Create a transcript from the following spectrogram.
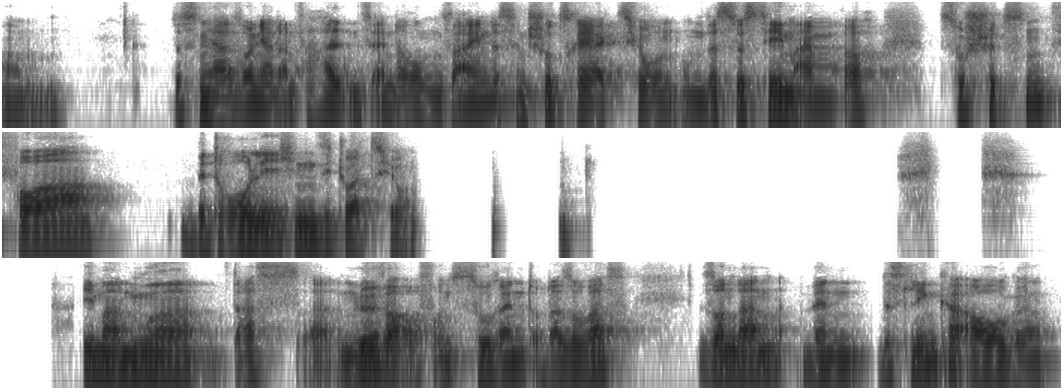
Ähm, das sind ja, sollen ja dann Verhaltensänderungen sein. Das sind Schutzreaktionen, um das System einfach zu schützen vor bedrohlichen Situationen. Immer nur, dass äh, ein Löwe auf uns zurennt oder sowas, sondern wenn das linke Auge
